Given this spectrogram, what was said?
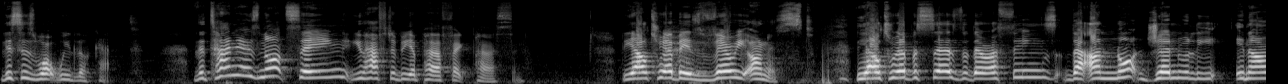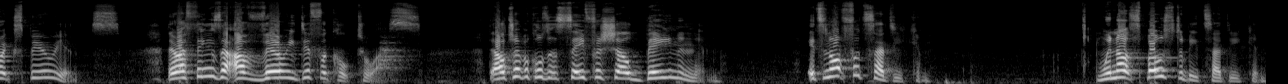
this is what we look at. The Tanya is not saying you have to be a perfect person. The Alter Rebbe is very honest. The Alter Rebbe says that there are things that are not generally in our experience. There are things that are very difficult to us. The Alter Rebbe calls it Sefer Shel Beinonim. It's not for tzaddikim. We're not supposed to be tzaddikim.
